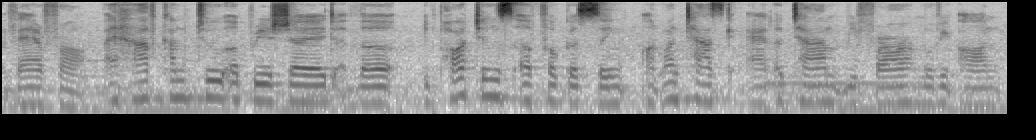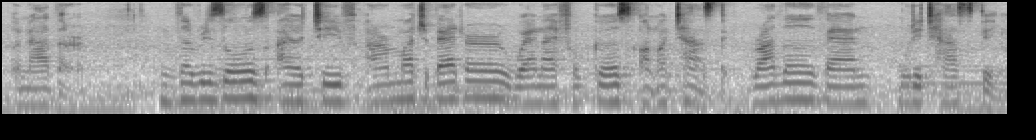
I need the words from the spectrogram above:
Therefore, I have come to appreciate the importance of focusing on one task at a time before moving on another. The results I achieve are much better when I focus on one task rather than multitasking.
